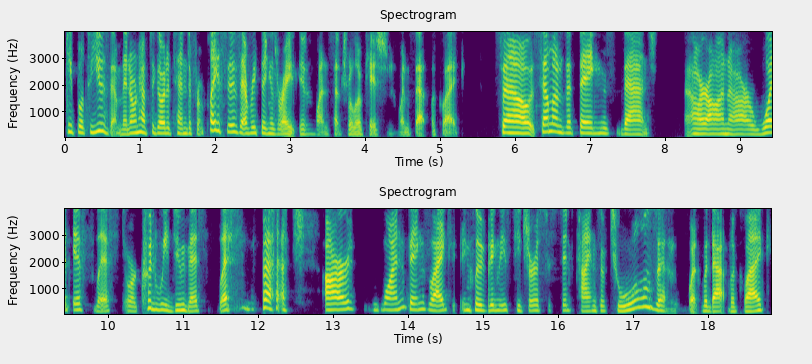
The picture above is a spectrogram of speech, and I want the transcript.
people to use them. They don't have to go to 10 different places. Everything is right in one central location. What does that look like? So some of the things that are on our what if list or could we do this list are one things like including these teacher assistant kinds of tools and what would that look like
